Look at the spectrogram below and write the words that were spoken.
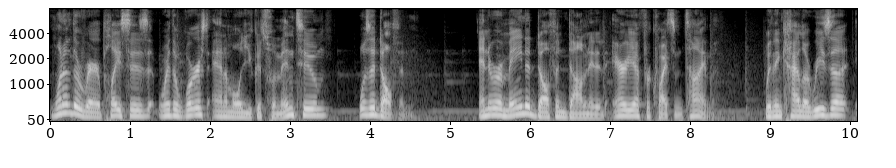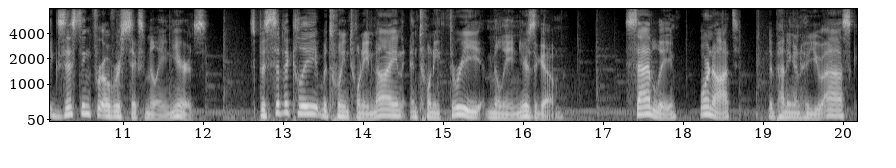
one of the rare places where the worst animal you could swim into was a dolphin and it remained a dolphin-dominated area for quite some time, with Ankylorhiza existing for over 6 million years, specifically between 29 and 23 million years ago. Sadly, or not, depending on who you ask,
